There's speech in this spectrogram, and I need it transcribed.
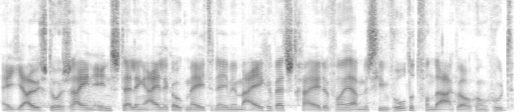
En juist door zijn instelling eigenlijk ook mee te nemen in mijn eigen wedstrijden van ja, misschien voelt het vandaag wel gewoon goed.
